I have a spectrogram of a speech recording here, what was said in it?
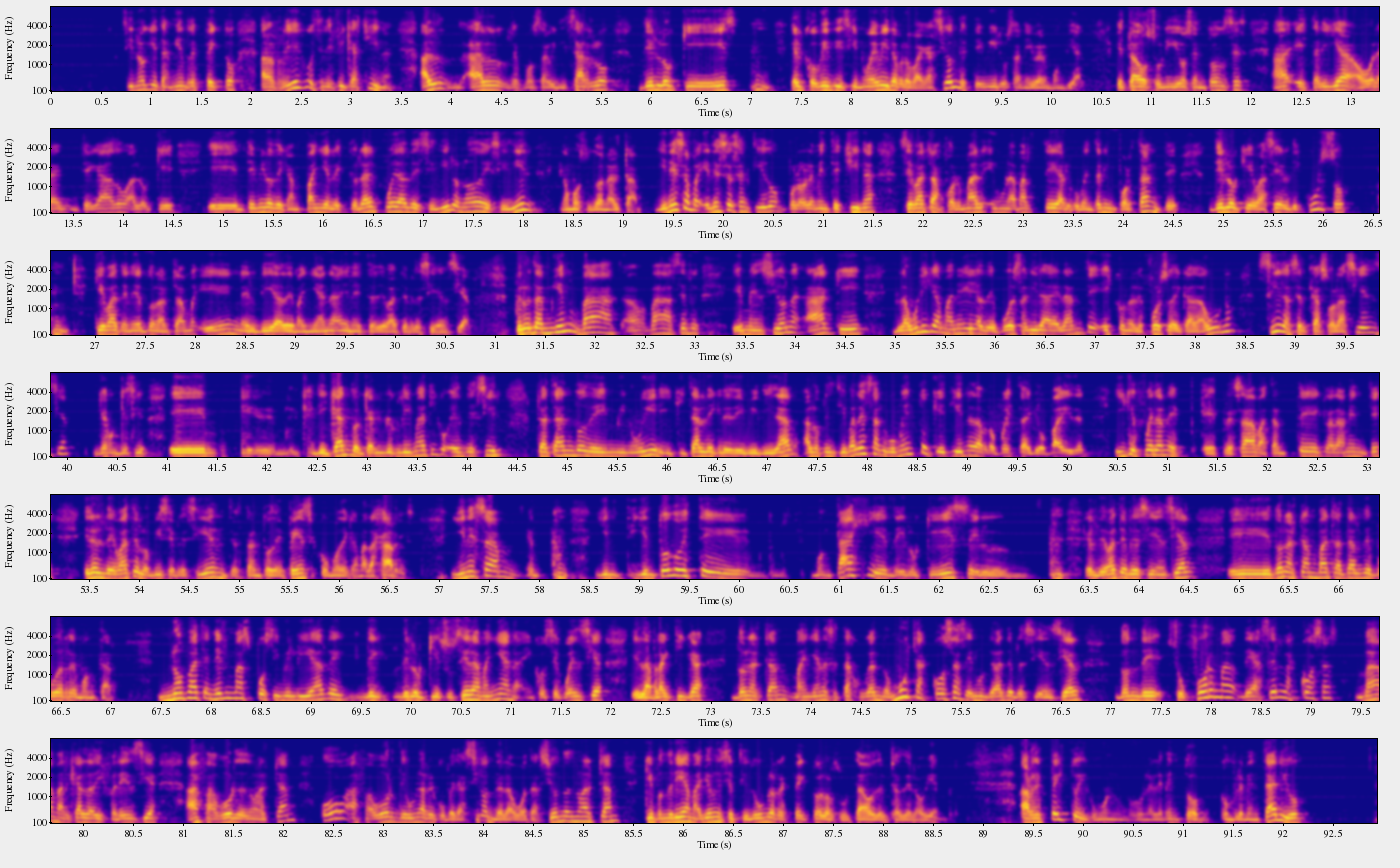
sino que también respecto al riesgo que significa China, al, responsabilizarlo de lo que es el COVID-19 y la propagación de este virus a nivel mundial. Estados Unidos entonces ah, estaría ahora entregado a lo que eh, en términos de campaña electoral pueda decidir o no decidir, digamos, Donald Trump. Y en, esa, en ese sentido, probablemente China se va a transformar en una parte argumental importante de lo que va a ser el discurso que va a tener Donald Trump en el día de mañana en este debate presidencial. Pero también va a, va a hacer eh, mención a que la única manera de poder salir adelante es con el esfuerzo de cada uno, sin hacer caso a la ciencia, digamos que eh, eh, criticando el cambio climático, es decir, tratando de disminuir y quitarle credibilidad a los principales argumentos que tiene la propuesta de Joe Biden y que fueran expresadas bastante claramente en el debate de los vicepresidentes, tanto de Pence como de Kamala Harris. Y en, esa, y en, todo este montaje de lo que es el, debate presidencial, eh, Donald Trump va a tratar de poder remontar no va a tener más posibilidad de, lo que suceda mañana. En consecuencia, en la práctica, Donald Trump mañana se está jugando muchas cosas en un debate presidencial donde su forma de hacer las cosas va a marcar la diferencia a favor de Donald Trump o a favor de una recuperación de la votación de Donald Trump que pondría mayor incertidumbre respecto a los resultados del 3 de noviembre. Al respecto, y como un elemento complementario,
